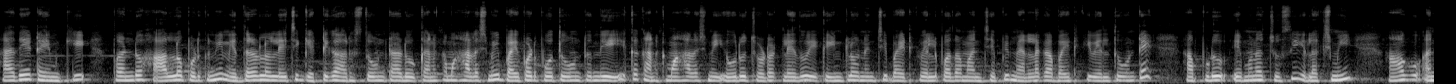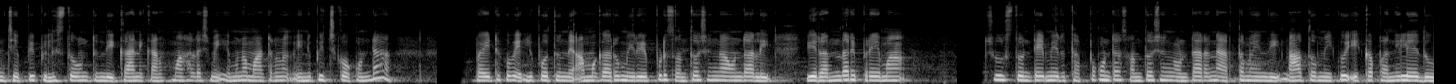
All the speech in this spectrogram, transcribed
అదే టైంకి పండు హాల్లో పడుకుని నిద్రలో లేచి గట్టిగా అరుస్తూ ఉంటాడు. కనక మహాలక్ష్మి భయపడిపోతూ ఉంటుంది. ఇక కనక మహాలక్ష్మి ఎవరూ చూడట్లేదు. ఇక ఇంట్లో నుంచి బయటికి వెళ్ళిపోదామని చెప్పి మెల్లగా బయటికి వెళ్తూ ఉంటే అప్పుడు యమున చూసి లక్ష్మి ఆగు అని చెప్పి పిలుస్తూ ఉంటుంది. కానీ కనక మహాలక్ష్మి యమున మాటలను వినిపించుకోకుండా బయటకు వెళ్ళిపోతుంది. అమ్మగారు మీరు ఎప్పుడు సంతోషంగా ఉండాలి. వీరందరి ప్రేమ చూస్తుంటే మీరు తప్పకుండా సంతోషంగా ఉంటారని అర్థమైంది. నాతో మీకు ఇక పని లేదు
